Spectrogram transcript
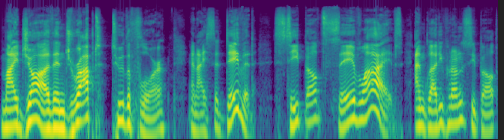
My jaw then dropped to the floor, and I said, "David, seatbelts save lives. I'm glad you put on a seatbelt."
